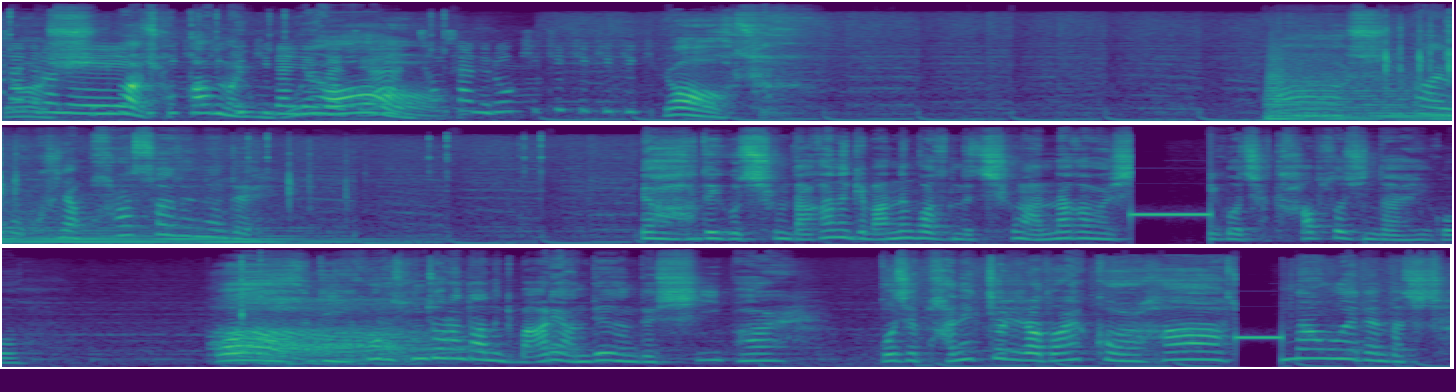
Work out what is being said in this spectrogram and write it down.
청산으로네 씨발, 잠깐만, 키키키키 이거 달려가자 뭐야? 청산으로 키키키키키 야, 저... 아, 씨발 이거 그냥 팔았어야 됐는데. 야, 근데 이거 지금 나가는 게 맞는 것 같은데 지금 안 나가면 씨, 이거 진짜 다 없어진다 이거. 와, 근데 이거를 손절한다는 게 말이 안 되는데 씨발. 어제 반익절이라도 할 걸. 아, 존나 후회된다 진짜.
